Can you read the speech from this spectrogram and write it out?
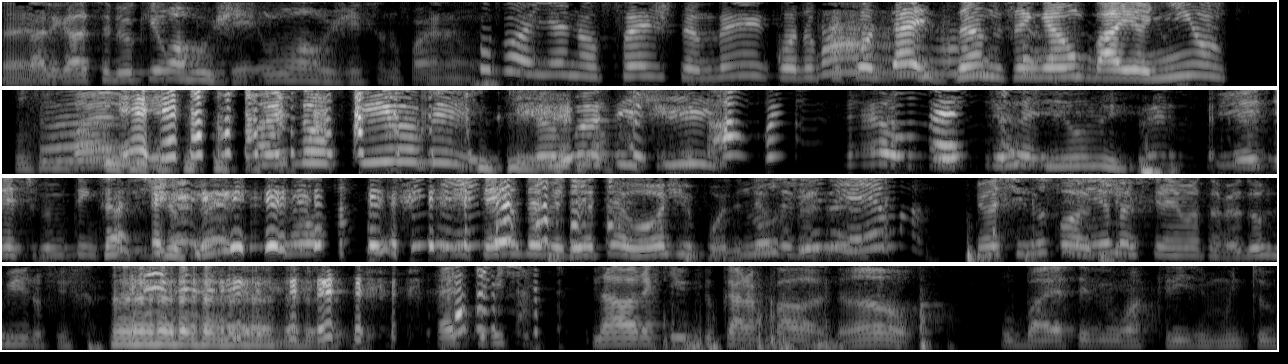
É. Tá ligado? Você viu que uma urgência, uma urgência não faz, né, mano? O Bahia não fez também, quando ficou 10 anos sem ganhar um baianinho. Vai, Mas no filme! Eu vou assistir! Tem um filme. esse, esse filme tem que filme? Ele tem no DVD até hoje, pô. Ele tem No cinema. Eu assisti no Pô, eu cinema. no cinema também, eu dormi no filme. É triste. Na hora que, que o cara fala, não, o Bahia teve uma crise muito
